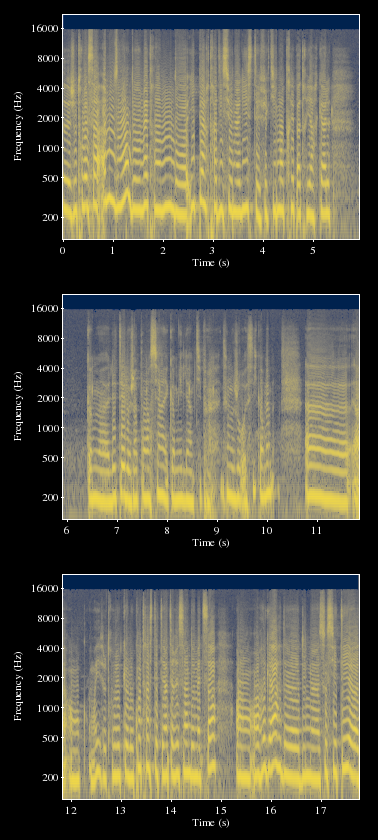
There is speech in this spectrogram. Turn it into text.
je trouvais ça amusant de mettre un monde hyper traditionnaliste, effectivement très patriarcal, comme l'était le Japon ancien et comme il est un petit peu de nos jours aussi quand même. Euh, oui, je trouvais que le contraste était intéressant de mettre ça en, regard d'une société euh,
